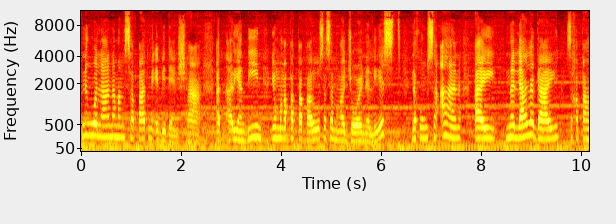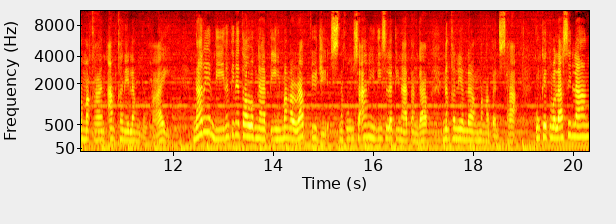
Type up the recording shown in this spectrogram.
nang wala namang sapat na ebidensya. At nariyan din yung mga pagpaparusa sa mga journalist na kung saan ay nalalagay sa kapahamakan ang kanilang buhay. Nariyan din ang tinatawag natin mga refugees na kung saan hindi sila tinatanggap ng kanilang mga bansa. Kung kahit wala silang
